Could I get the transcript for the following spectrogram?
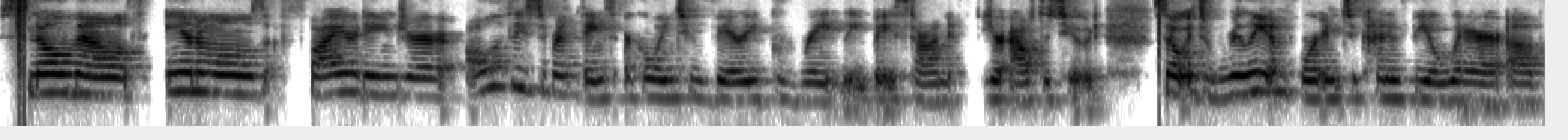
snow melt, animals, fire danger, all of these different things are going to vary greatly based on your altitude. So it's really important to kind of be aware of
